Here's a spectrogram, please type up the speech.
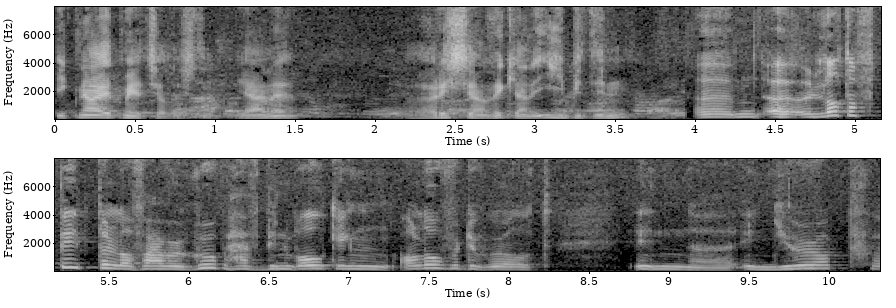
ikna etmeye çalıştı. Yani Hristiyanlık yani iyi bir din. Um, a a lot of people of our group have been walking all over the world, in uh, in Europe, uh,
